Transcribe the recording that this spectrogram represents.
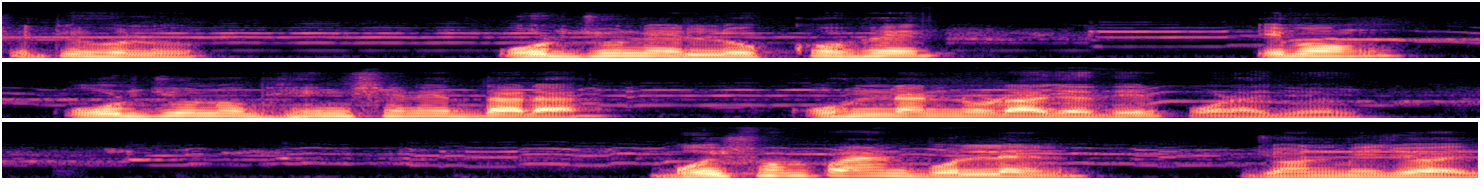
সেটি হলো অর্জুনের লক্ষ্যভেদ এবং অর্জুন ও ভীমসেনের দ্বারা অন্যান্য রাজাদের পরাজয়। বৈশম্পায়ন বললেন জন্মেজয়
